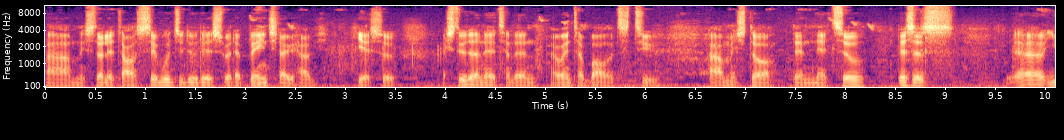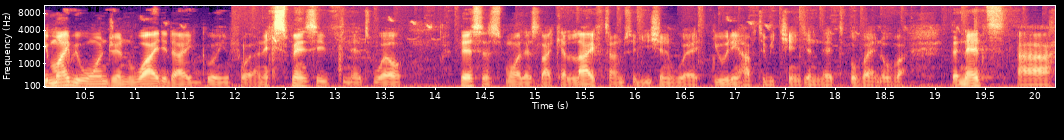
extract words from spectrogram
um, install it. I was able to do this with a bench that we have here. So I stood on it and then I went about to um, install the net. So this is, uh, you might be wondering why did I go in for an expensive net? Well, this is more or less like a lifetime solution where you wouldn't have to be changing net over and over. The nets are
